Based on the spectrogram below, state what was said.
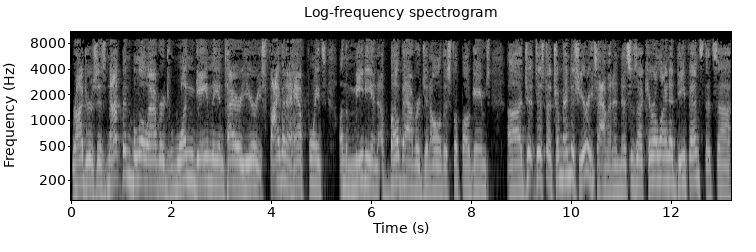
Rodgers has not been below average one game the entire year. He's five and a half points on the median above average in all of his football games. Uh, j- just a tremendous year he's having. And this is a Carolina defense that's, uh,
